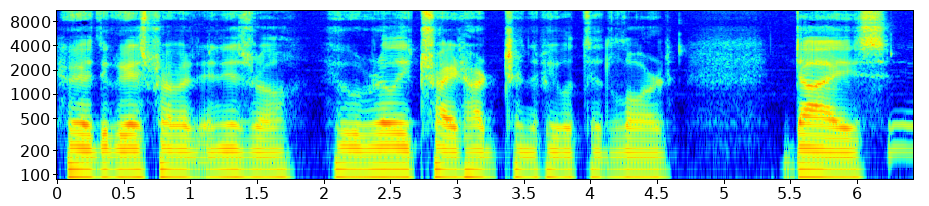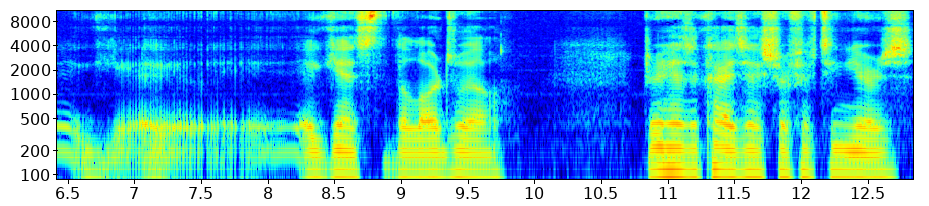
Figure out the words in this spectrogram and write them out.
Who had the greatest prophet in Israel, who really tried hard to turn the people to the Lord, dies uh, against the Lord's will. During Hezekiah's extra 15 years,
